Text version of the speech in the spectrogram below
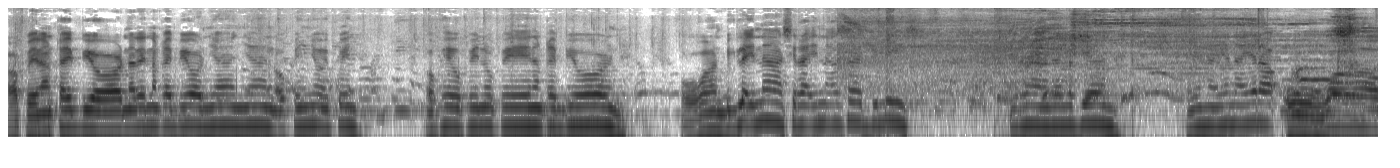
Open ang kay Bjorn. Alin ang kay Bjorn? Yan, yan. Open nyo, open. Okay, open, open ang kay Bjorn. O, oh, biglain na. Sirain na agad. Bilis. Sira, lalagyan. Ayan na, ayan na, ayan na. Oh, wow.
